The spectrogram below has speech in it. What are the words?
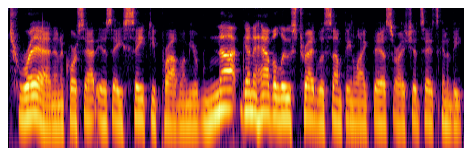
tread. And of course, that is a safety problem. You're not going to have a loose tread with something like this, or I should say, it's going to be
